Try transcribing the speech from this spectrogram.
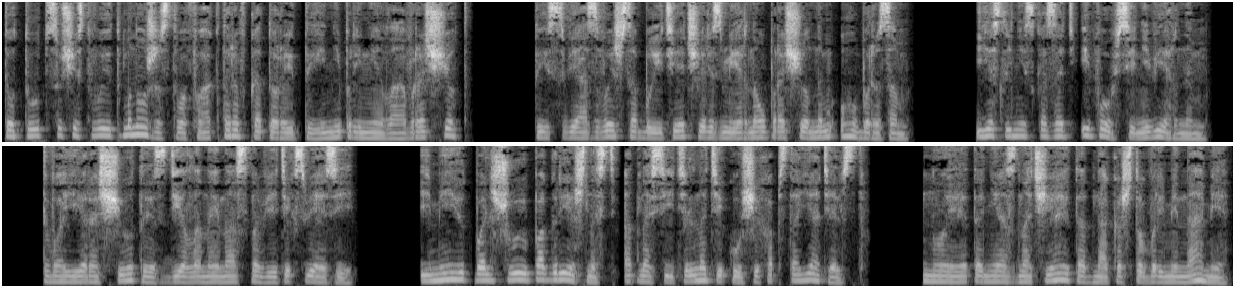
то тут существует множество факторов, которые ты не приняла в расчет. Ты связываешь события чрезмерно упрощенным образом, если не сказать и вовсе неверным. Твои расчеты, сделанные на основе этих связей, имеют большую погрешность относительно текущих обстоятельств. Но это не означает, однако, что временами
